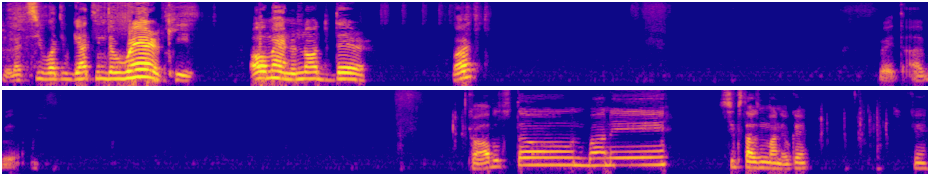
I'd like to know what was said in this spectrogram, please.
Let's see what we got in the rare key. Oh man, not there. What? Wait, I will. Cobblestone money. 6,000 money, okay. Okay.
